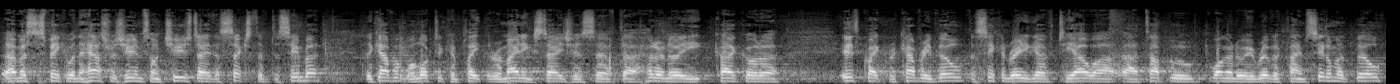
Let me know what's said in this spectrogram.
Uh, Mr. Speaker, when the House resumes on Tuesday, the 6th of December, the Government will look to complete the remaining stages of the Hurunui Kaikoura Earthquake Recovery Bill, the second reading of Te Awa uh, Tupua Whanganui River Claim Settlement Bill,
